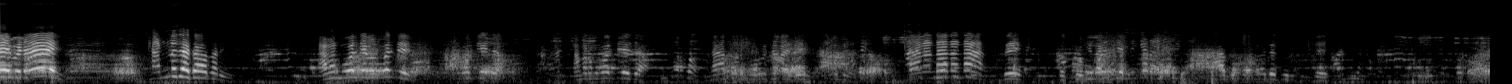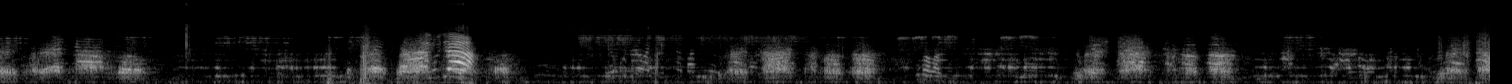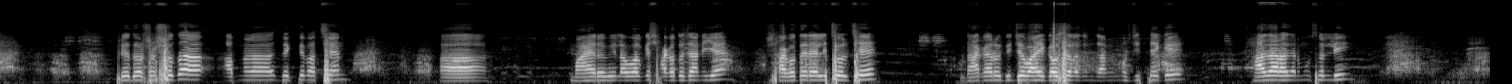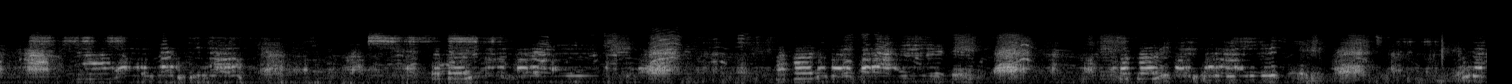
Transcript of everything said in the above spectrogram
এই বেটা এই সামনে যা তাড়াতাড়ি আমার মোবাইল দে আমার মোবাইল দে মোবাইল দিয়ে যা আমার মোবাইল দিয়ে যা না তোর ভরসা নাই দে না না না না না দে তোর ছবি লাগবে না তোর ক্যামেরা দিয়ে ছবি তুলতে চালু যা প্রিয় দর্শক শ্রোতা আপনারা দেখতে পাচ্ছেন আহ, মাহের রবিউল স্বাগত জানিয়ে স্বাগত র্যালি চলছে ঢাকার ঐতিহ্যবাহী গৌসাল আজম জামে মসজিদ থেকে। হাজার হাজার মুসল্লি।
